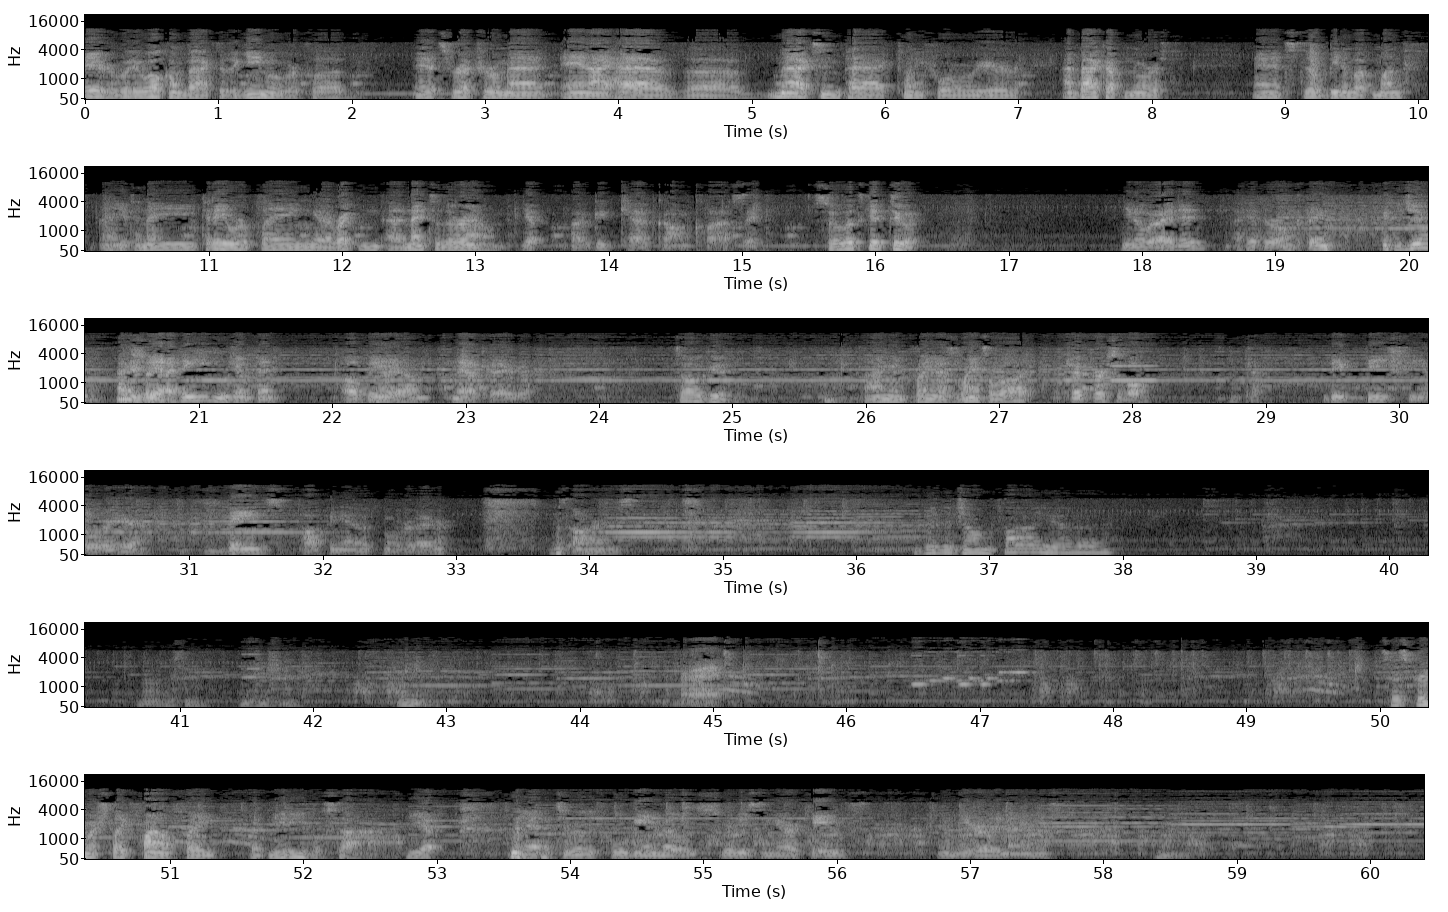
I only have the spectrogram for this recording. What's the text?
Hey everybody, welcome back to the Game Over Club. It's Retro Matt, and I have uh, Max Impact 24 over here. I'm back up north, and it's still beat 'em up month. And today, today we're playing uh, right, uh, Knights of the Round. Yep, a good Capcom classic. So let's get to it. You know what I did? I hit the wrong thing. Did you? Actually, I think you can jump in. I'll be, Alright. um, yeah, okay, there you go. it's all good. I'm going to playing as Lancelot. Try Percival. Okay. Big beefy over here. Veins popping out over there. His arms. Village on fire. Oh, there's some musician. Hmm. Alright. So it's pretty much like Final Fight, but medieval style. Yep. yeah, it's a really cool game that was released in the arcades in the early 90s.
